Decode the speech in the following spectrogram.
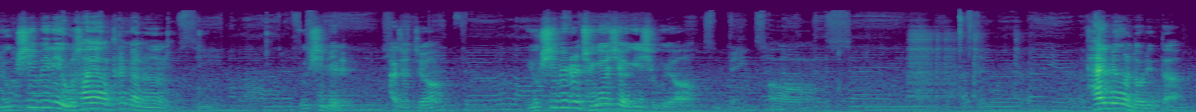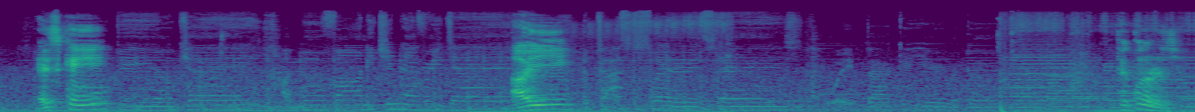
60일이 우상향 틀면은 60일 아셨죠? 60일을 중요시 여기시고요. 어, 타이밍을 노린다. SK I 테크놀로지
